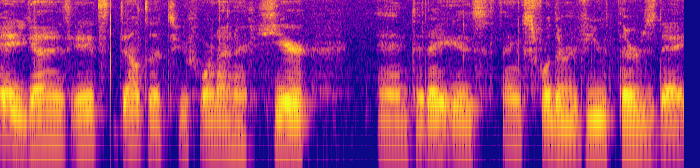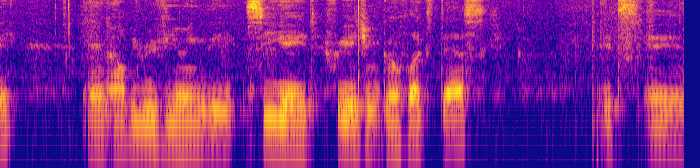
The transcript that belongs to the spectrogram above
Hey guys, it's Delta249er here, and today is Thanks for the Review Thursday, and I'll be reviewing the Seagate Free Agent GoFlex desk. It's an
